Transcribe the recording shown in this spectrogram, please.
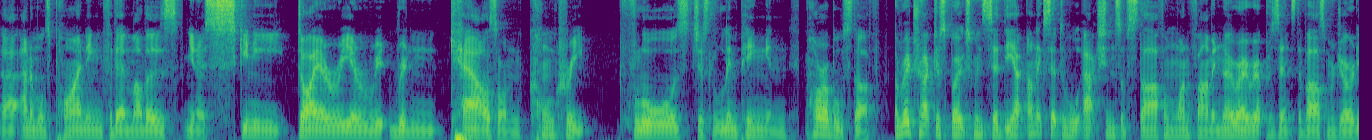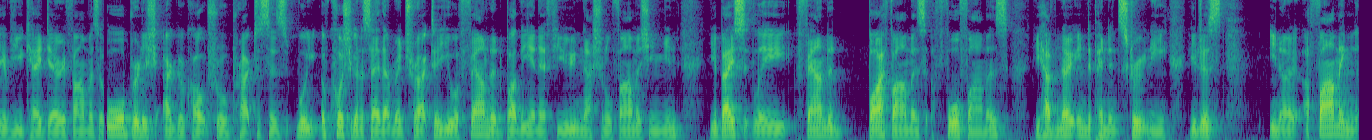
uh, animals pining for their mothers, you know, skinny, diarrhea ridden cows on concrete floors, just limping and horrible stuff. A Red Tractor spokesman said the unacceptable actions of staff on one farm in no way represents the vast majority of UK dairy farmers or British agricultural practices. Well, of course, you're going to say that, Red Tractor. You were founded by the NFU, National Farmers Union. You're basically founded by farmers for farmers. You have no independent scrutiny. You're just you know, a farming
